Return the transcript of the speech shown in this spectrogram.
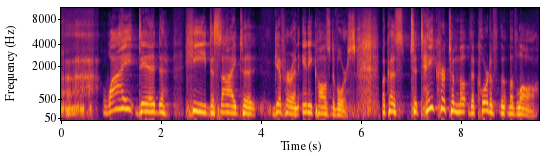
uh, why did he decide to give her an any cause divorce? Because to take her to mo- the court of, of law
